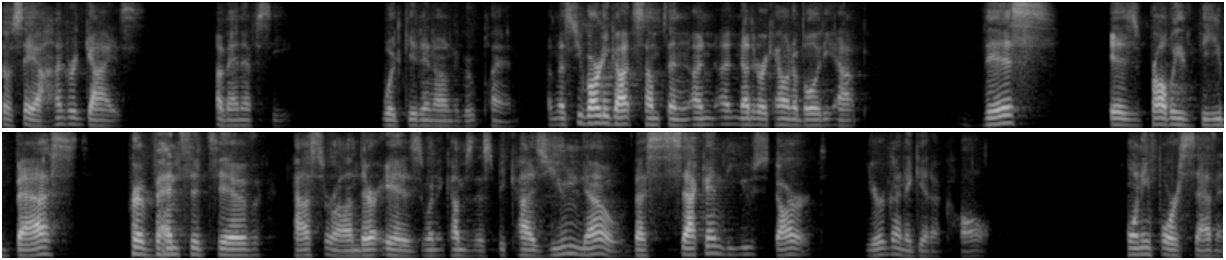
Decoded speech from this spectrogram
so say 100 guys of NFC, would get in on the group plan. Unless you've already got something, another accountability app. This is probably the best preventative Casoron there is when it comes to this because you know the second you start, you're going to get a call 24 7.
